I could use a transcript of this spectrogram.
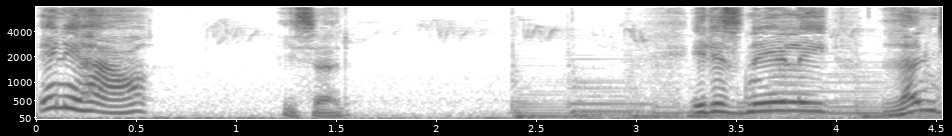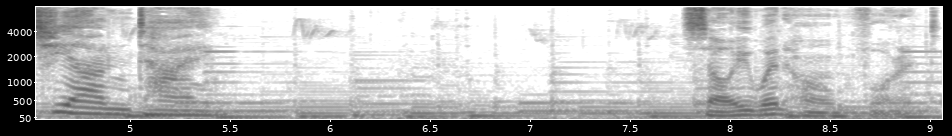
Anyhow, he said, it is nearly luncheon time. So he went home for it.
